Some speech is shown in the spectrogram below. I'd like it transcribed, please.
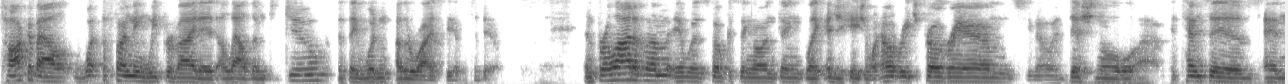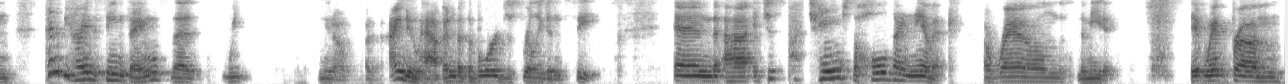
talk about what the funding we provided allowed them to do that they wouldn't otherwise be able to do. And for a lot of them, it was focusing on things like educational outreach programs, you know, additional uh, intensives, and kind of behind the scene things that we, you know, I knew happened, but the board just really didn't see. And uh, it just changed the whole dynamic around the meeting. It went from,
